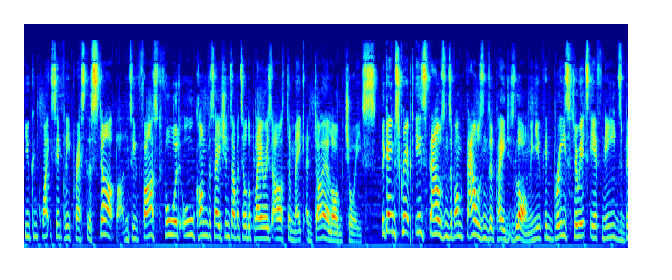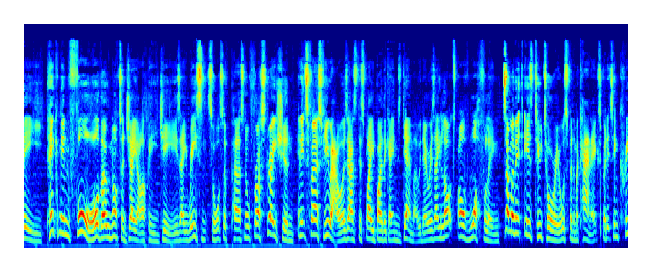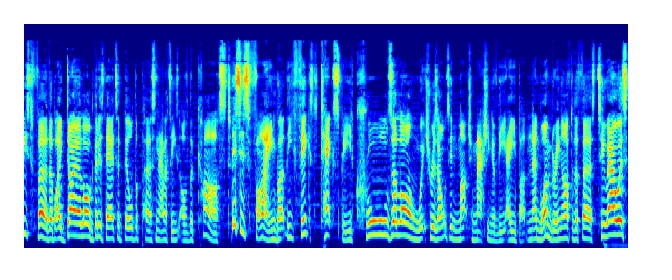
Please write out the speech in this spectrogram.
you can quite simply press the start button to fast forward all conversations up until the player is asked to make a dialogue choice. The game script is thousands upon thousands of pages long, and you can breeze through it if needs be. Pikmin 4, though not a JRPG, is a recent source of personal frustration. In its first few hours, as displayed by the the game's demo, there is a lot of waffling. Some of it is tutorials for the mechanics, but it's increased further by dialogue that is there to build the personalities of the cast. This is fine, but the fixed text speed crawls along, which results in much mashing of the A button and wondering after the first two hours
